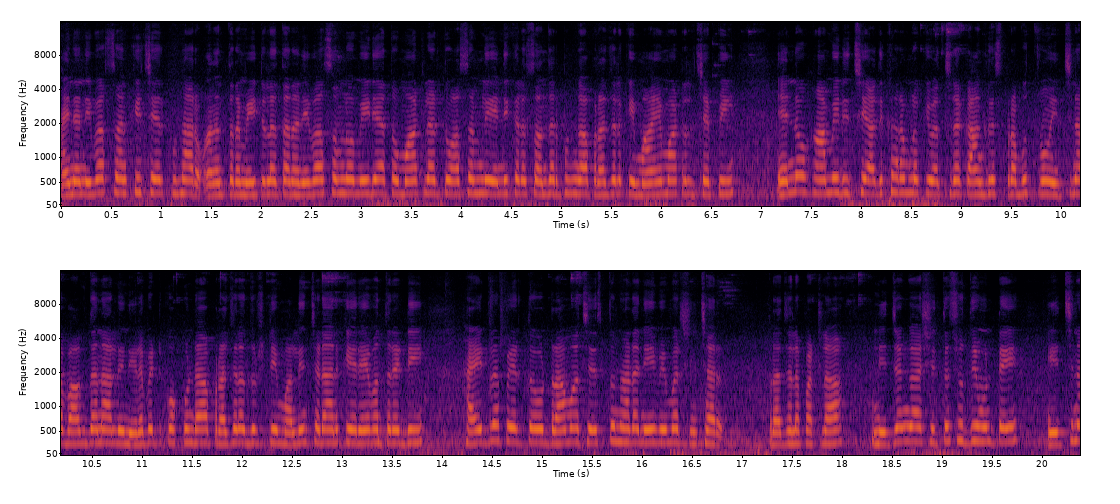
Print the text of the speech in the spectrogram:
ఆయన నివాసానికి చేరుకున్నారు. అనంతరం ఈటల తన నివాసంలో మీడియాతో మాట్లాడుతూ అసెంబ్లీ ఎన్నికల సందర్భంగా ప్రజలకి మాయమాటలు చెప్పి ఎన్నో హామీలిచ్చి అధికారంలోకి వచ్చిన కాంగ్రెస్ ప్రభుత్వం ఇచ్చిన వాగ్దానాల్ని నిలబెట్టుకోకుండా ప్రజల దృష్టి మళ్ళించడానికే రేవంత్ రెడ్డి హైడ్రా పేరుతో డ్రామా చేస్తున్నాడని విమర్శించారు. ప్రజల పట్ల నిజంగా చిత్తశుద్ధి ఉంటే ఇచ్చిన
